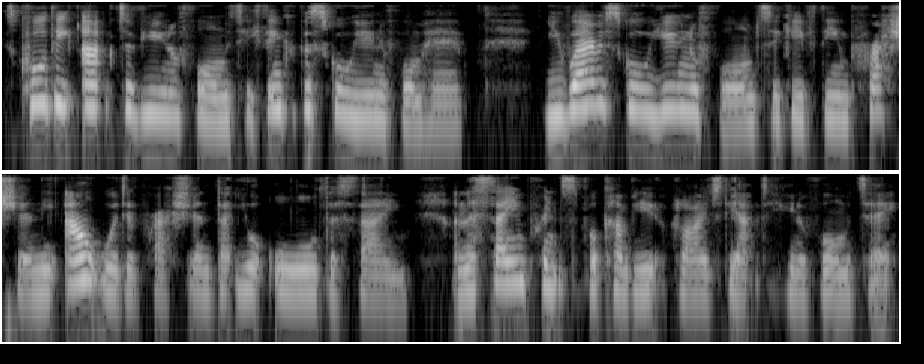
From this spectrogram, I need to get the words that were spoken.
It's called the Act of Uniformity. Think of a school uniform here. You wear a school uniform to give the impression, the outward impression, that you're all the same, and the same principle can be applied to the Act of Uniformity.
